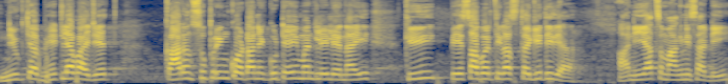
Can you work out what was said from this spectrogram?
नियुक्त्या भेटल्या पाहिजेत. कारण सुप्रीम कोर्टाने कुठेही म्हटलेले नाही की पेसा भरतीला स्थगिती द्या. आणि याच मागणीसाठी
